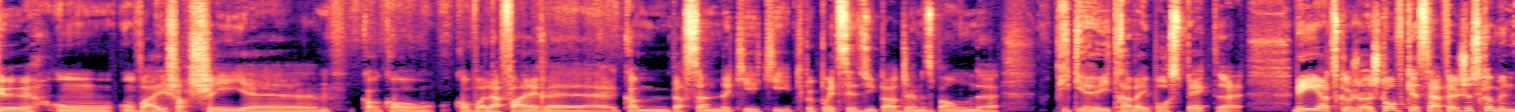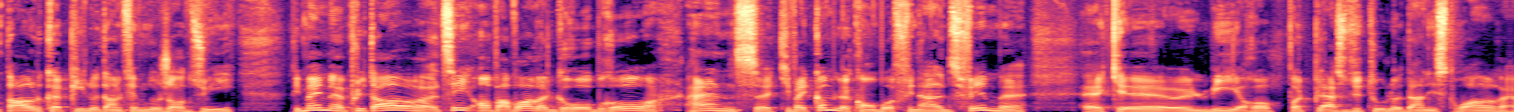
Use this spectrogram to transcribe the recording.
qu'on on va aller chercher, qu'on, va la faire comme une personne qui, qui, qui, peut pas être séduite par James Bond puis qu'il travaille pour Spectre. Mais en tout cas, je, trouve que ça fait juste comme une pâle copie dans le film d'aujourd'hui. Puis même euh, plus tard, sais, on va voir le gros bras Hans, qui va être comme le combat final du film, euh, que lui, il aura pas de place du tout là, dans l'histoire.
